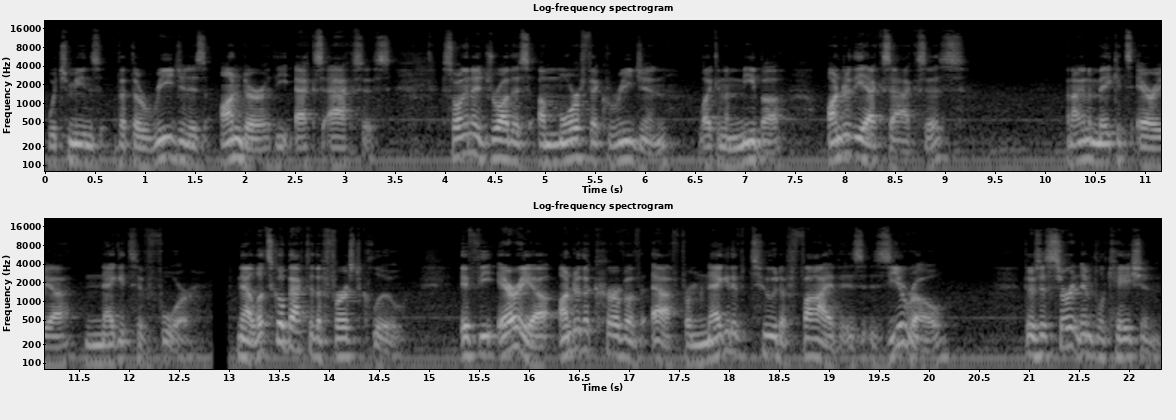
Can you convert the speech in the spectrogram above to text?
which means that the region is under the x-axis. So I'm going to draw this amorphic region, like an amoeba, under the x-axis, and I'm going to make its area negative 4. Now let's go back to the first clue. If the area under the curve of f from negative 2 to 5 is 0, there's a certain implication.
